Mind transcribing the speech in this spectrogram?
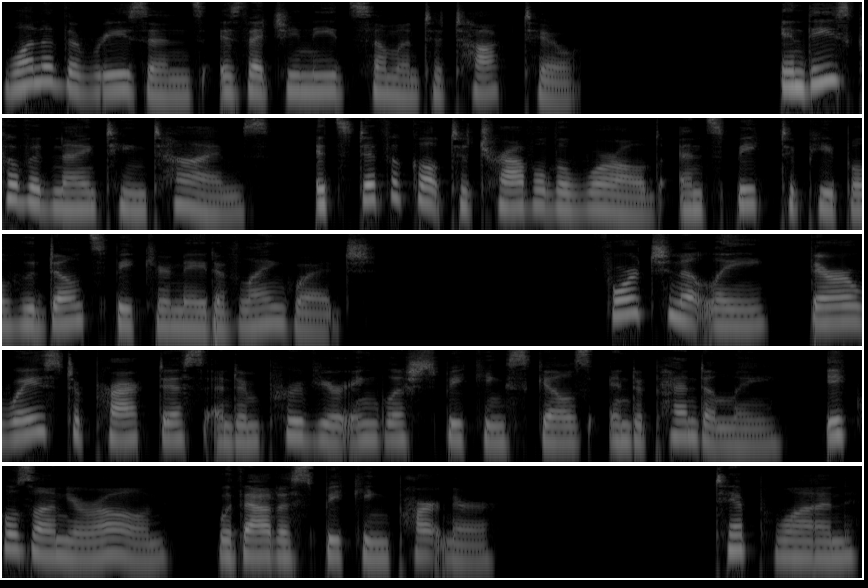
One of the reasons is that you need someone to talk to. In these COVID-19 times, it's difficult to travel the world and speak to people who don't speak your native language. Fortunately, there are ways to practice and improve your English speaking skills independently, equals on your own, without a speaking partner. Tip 1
